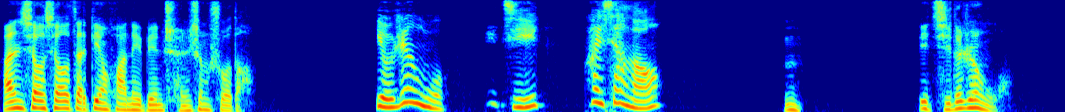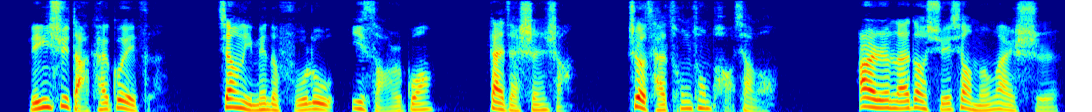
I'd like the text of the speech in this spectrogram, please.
安潇潇在电话那边沉声说道：“有任务，一级，快下楼。”嗯，一级的任务。林旭打开柜子，将里面的符箓一扫而光，带在身上，这才匆匆跑下楼。二人来到学校门外时，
